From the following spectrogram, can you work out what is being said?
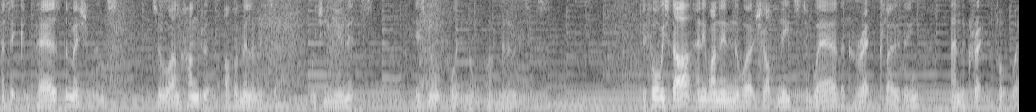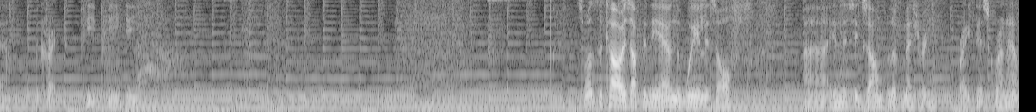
as it compares the measurements to one hundredth of a millimetre, which in units is 0.01 millimetres. Before we start, anyone in the workshop needs to wear the correct clothing and the correct footwear, the correct PPE. So once the car is up in the air and the wheel is off, uh, in this example of measuring brake disc run out,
